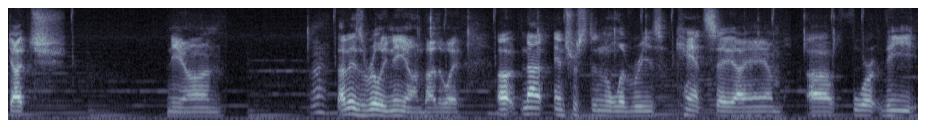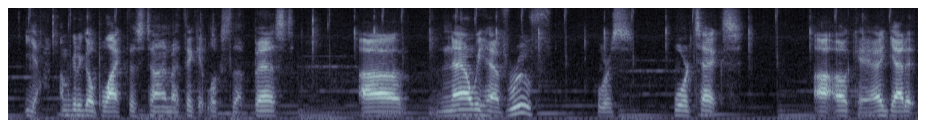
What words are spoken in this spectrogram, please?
Dutch neon. Eh, that is really neon, by the way. Uh, not interested in the liveries. Can't say I am. Uh, for the, yeah, I'm going to go black this time. I think it looks the best. Uh, now we have roof, of course, Vortex. Uh, okay, I got it.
